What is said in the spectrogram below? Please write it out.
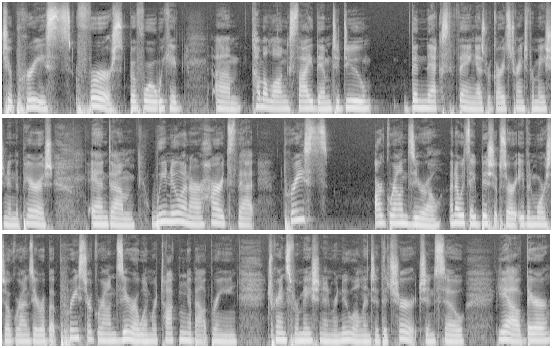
to priests first before we could um, come alongside them to do the next thing as regards transformation in the parish. And um, we knew in our hearts that priests are ground zero. And I would say bishops are even more so ground zero, but priests are ground zero when we're talking about bringing transformation and renewal into the church. And so, yeah, they're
